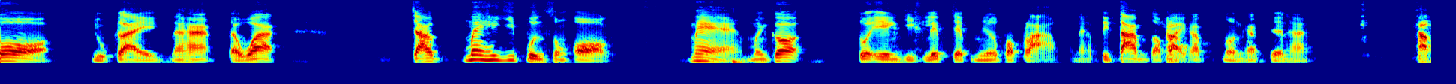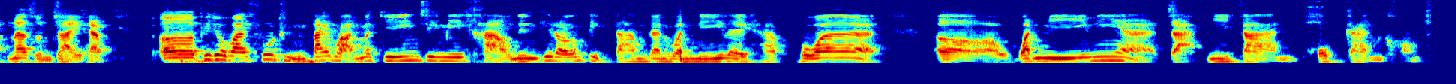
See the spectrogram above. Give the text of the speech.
ก็อยู่ไกลนะฮะแต่ว่าจะไม่ให้ญี่ปุ่นส่งออกแม่มันก็ตัวเองหยิกเล็บเจ็บเนื้อเปล่าๆนะครับติดตามต่อไปครับนนท์ครับเชิญฮะครับน่าสนใจครับ เอ่อพี่โทมัสพูดถึงไต้หวันเมื่อกี้จริงๆมีข่าวหนึ่งที่เราต้องติดตามกันวันนี้เลยครับ เพราะว่าเอ่อวันนี้เนี่ยจะมีการพบกันของเค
